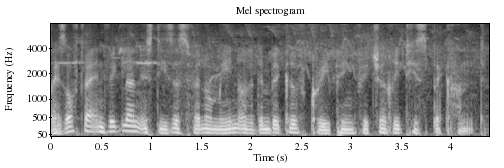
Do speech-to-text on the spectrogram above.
Bei Softwareentwicklern ist dieses Phänomen unter dem Begriff Creeping Featureitis bekannt.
